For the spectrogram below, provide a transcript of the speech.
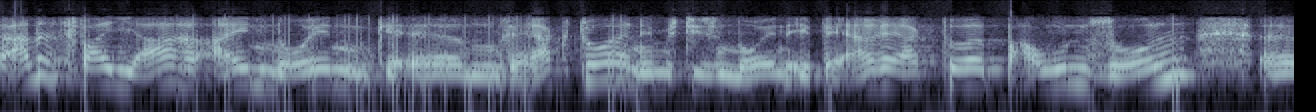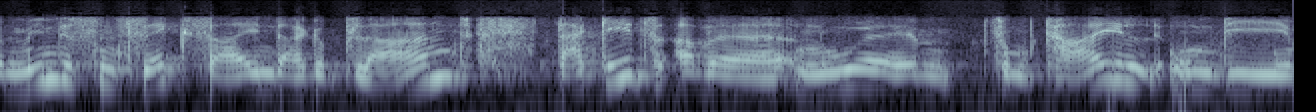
alle zwei Jahre einen neuen ähm, Reaktor, nämlich diesen neuen EPR-Reaktor, bauen soll. Äh, mindestens sechs seien da geplant. Da geht es aber nur ähm, zum Teil um die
